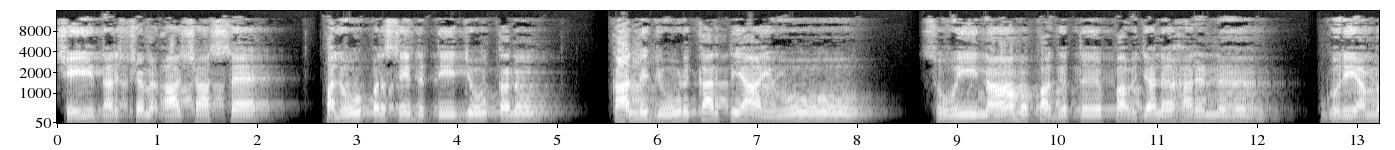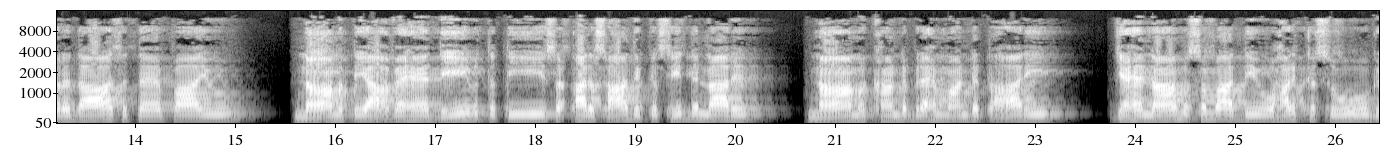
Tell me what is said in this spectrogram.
ਛੇ ਦਰਸ਼ਨ ਆਸ਼ਾਸੈ, ਭਲੋ ਪ੍ਰਸਿੱਧ ਤੇਜੋ ਤਨੋ, ਕਲ ਜੋੜ ਕਰ ਧਿਆਇਓ, ਸੋਈ ਨਾਮ ਭਗਤ ਭਵਜਲ ਹਰਨ। ਗੁਰ ਅਮਰਦਾਸ ਤੈ ਪਾਇਓ, ਨਾਮ ਧਿਆਵਹਿ ਦੇਵ ਤਤੀਸ ਅਰ ਸਾਧਕ ਸਿਧ ਨਰ, ਨਾਮ ਖੰਡ ਬ੍ਰਹਮੰਡ ਧਾਰੀ, ਜਹ ਨਾਮ ਸਮਾਧਿਓ ਹਰਖ ਸੋਗ,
